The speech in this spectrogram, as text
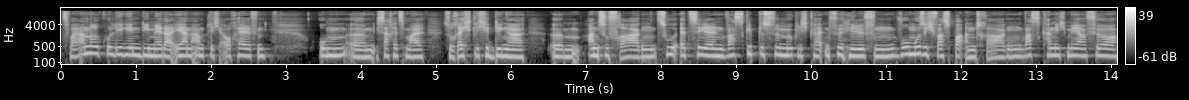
zwei andere Kolleginnen, die mir da ehrenamtlich auch helfen um, ähm, ich sage jetzt mal, so rechtliche Dinge ähm, anzufragen, zu erzählen, was gibt es für Möglichkeiten für Hilfen, wo muss ich was beantragen, was kann ich mir für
